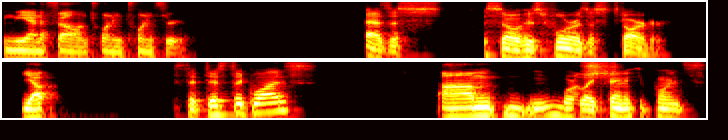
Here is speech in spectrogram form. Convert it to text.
in the NFL in 2023? As a so his floor as a starter. Yep. Statistic wise, um, or like fantasy points?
